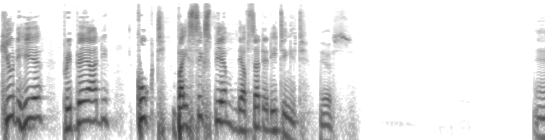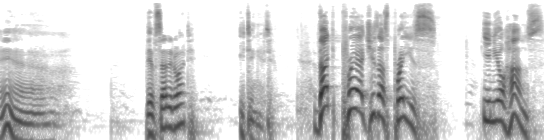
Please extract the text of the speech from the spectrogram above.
Killed here, prepared, cooked. By 6 p.m., they have started eating it. Yes. Yeah. They've started what? Eating it. That prayer Jesus prays in your hands.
